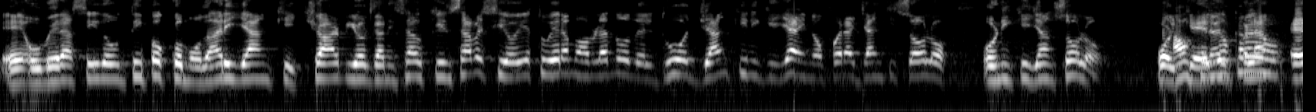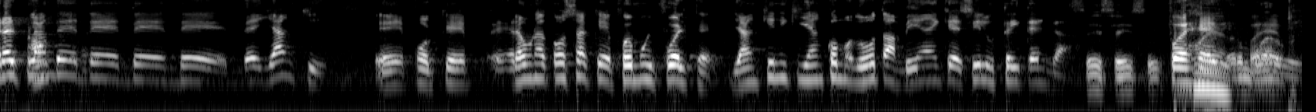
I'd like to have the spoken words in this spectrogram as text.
eh, hubiera sido un tipo como Daddy Yankee, Sharp y organizado. Quién sabe si hoy estuviéramos hablando del dúo Yankee Nicky Yan y no fuera Yankee solo o Nicky Yan solo. Porque era el, plan, creo- era el plan aunque- de, de, de, de, de Yankee. eh, porque era una cosa que fue muy fuerte. Yankee Nicky Yan como dúo también hay que decirle usted y tenga. Sí, sí, sí. Fue Bueno, heavy, fue heavy.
